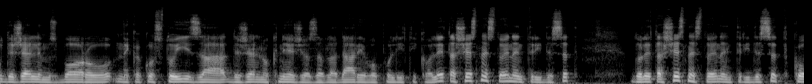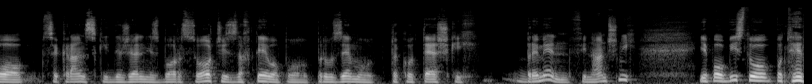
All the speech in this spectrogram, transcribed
v deželnem zboru nekako stoji za deželno knežjo, za vladarjevo politiko. Leta 1631 do leta 1631, ko se kranski deželni zbor sooči z zahtevo po prevzemu tako težkih bremen finančnih, je pa v bistvu potem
